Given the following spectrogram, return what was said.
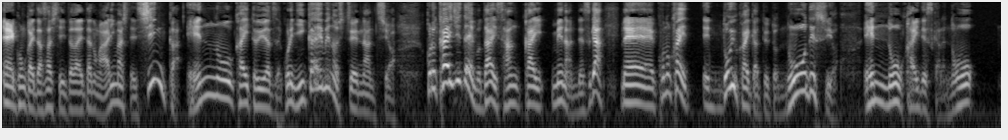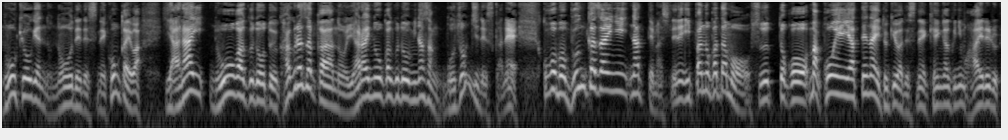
えー今回出させていただいたのがありまして、進化遠納会というやつで、これ2回目の出演なんですよ。これ会自体も第3回目なんですが、えーこの回、えーどういう会かというと、能ですよ。遠納会ですから、能。脳狂言の脳でですね、今回は、柳井能楽堂という、神楽坂の柳井能楽堂皆さんご存知ですかねここも文化財になってましてね、一般の方もスーッとこう、まあ公演やってない時はですね、見学にも入れる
